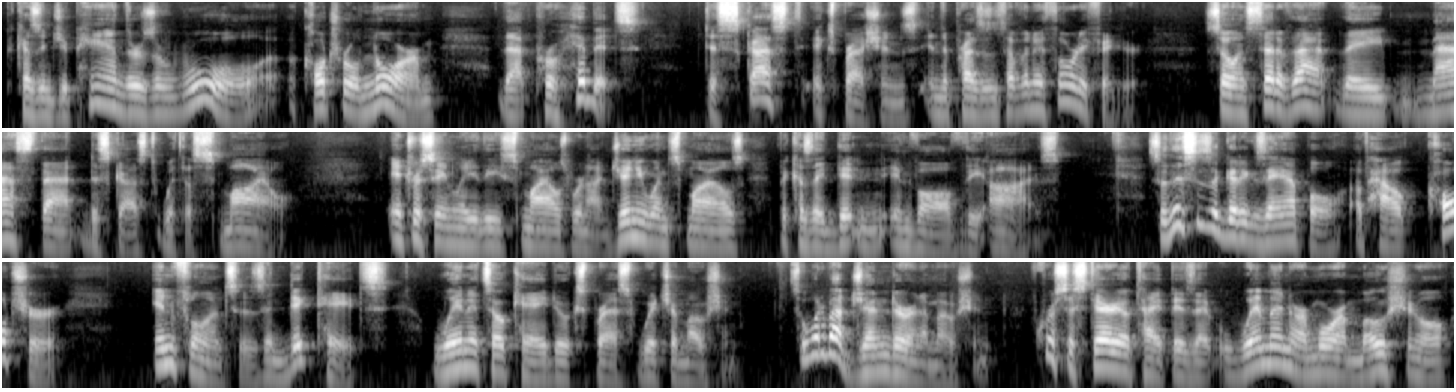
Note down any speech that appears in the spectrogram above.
Because in Japan, there's a rule, a cultural norm, that prohibits disgust expressions in the presence of an authority figure. So instead of that, they masked that disgust with a smile. Interestingly, these smiles were not genuine smiles because they didn't involve the eyes. So this is a good example of how culture influences and dictates when it's okay to express which emotion. So what about gender and emotion? Of course, the stereotype is that women are more emotional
